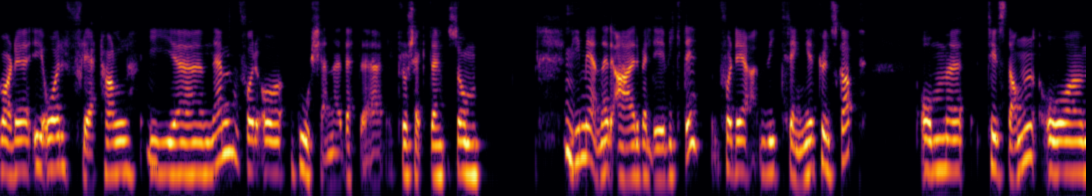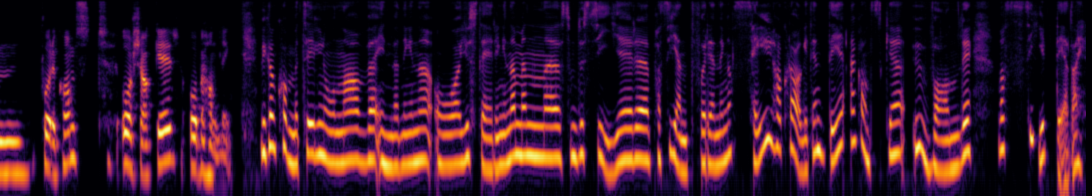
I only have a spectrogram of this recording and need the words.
var det i år flertall i eh, NEM for å godkjenne dette prosjektet, som vi mener er veldig viktig. For det, vi trenger kunnskap om eh, tilstanden og mm, forekomst, årsaker og behandling. Vi kan komme til noen av innvendingene og justeringene, men eh, som du sier, pasientforeninga selv har klaget inn. Det er ganske uvanlig. Hva sier det deg?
